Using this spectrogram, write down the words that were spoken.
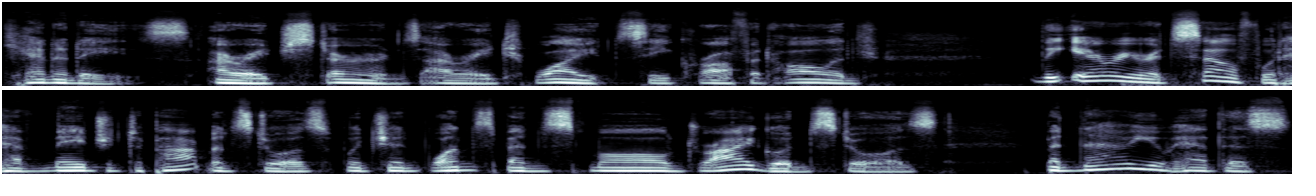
Kennedy's, R.H. Stearns, R.H. White, C. Crawford Hollidge the area itself would have major department stores, which had once been small dry goods stores, but now you had this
